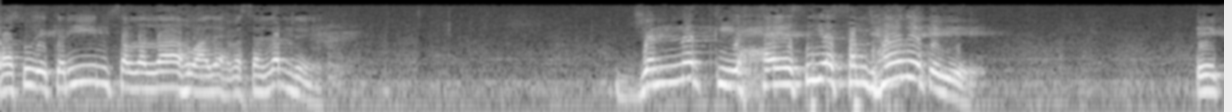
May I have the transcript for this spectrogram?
رسول کریم صلی اللہ علیہ وسلم نے جنت کی حیثیت سمجھانے کے لیے ایک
